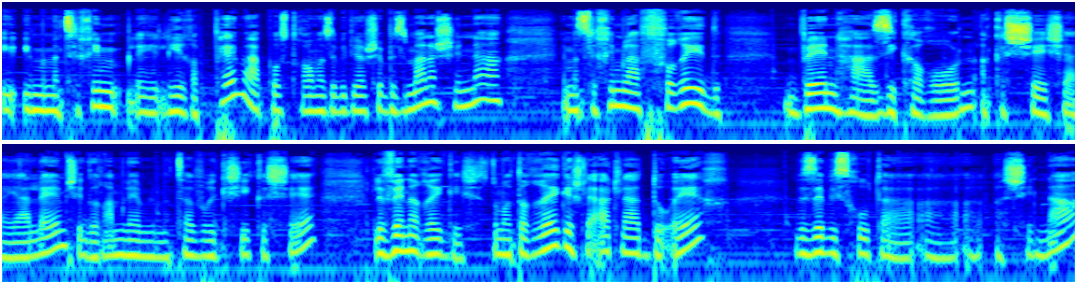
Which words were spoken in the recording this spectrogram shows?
אם הם מצליחים להירפא מהפוסט-טראומה זה בגלל שבזמן השינה הם מצליחים להפריד בין הזיכרון הקשה שהיה להם, שגרם להם למצב רגשי קשה, לבין הרגש. זאת אומרת, הרגש לאט לאט דועך, וזה בזכות השינה,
